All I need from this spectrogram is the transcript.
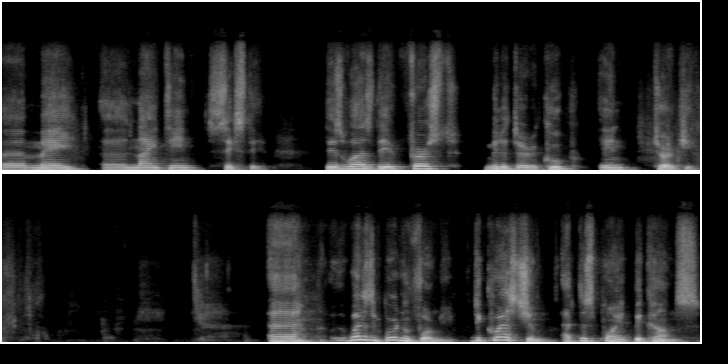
uh, May 1960. This was the first military coup in Turkey. Uh, what is important for me? The question at this point becomes,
